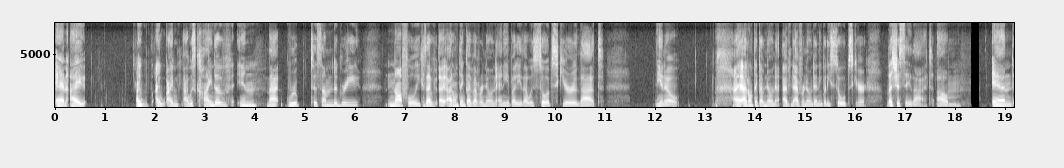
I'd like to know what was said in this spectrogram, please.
And I I I I, I was kind of in that group to some degree. Not fully because I've I, I don't think I've ever known anybody that was so obscure that you know I, I don't think I've known I've never known anybody so obscure. Let's just say that. Um, and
